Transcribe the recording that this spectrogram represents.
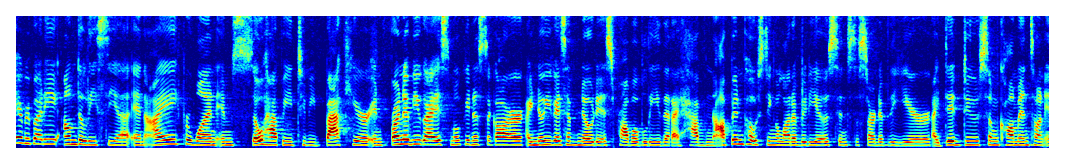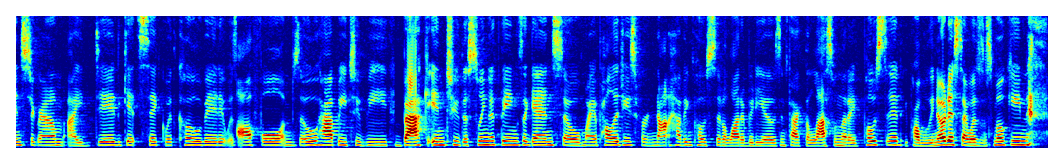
Hey everybody, I'm Delicia and I, for one, am so happy to be back here in front of you guys smoking a cigar. I know you guys have noticed probably that I have not been posting a lot of videos since the start of the year. I did do some comments on Instagram. I did get sick with COVID. It was awful. I'm so happy to be back into the swing of things again. So my apologies for not having posted a lot of videos. In fact, the last one that I posted, you probably noticed I wasn't smoking.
